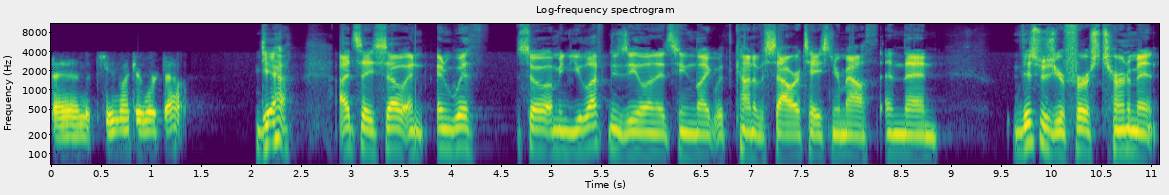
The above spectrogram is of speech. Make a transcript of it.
And it seemed like it worked out. Yeah, I'd say so. And and with so I mean you left New Zealand, it seemed like with kind of a sour taste in your mouth, and then this was your first tournament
